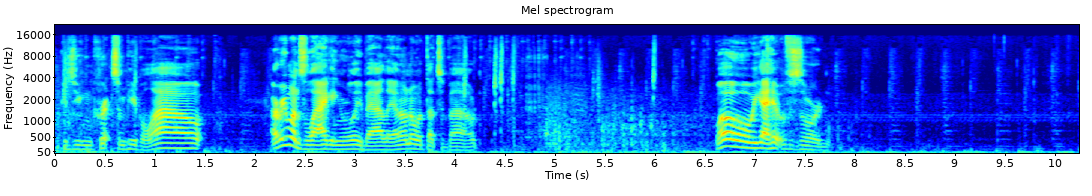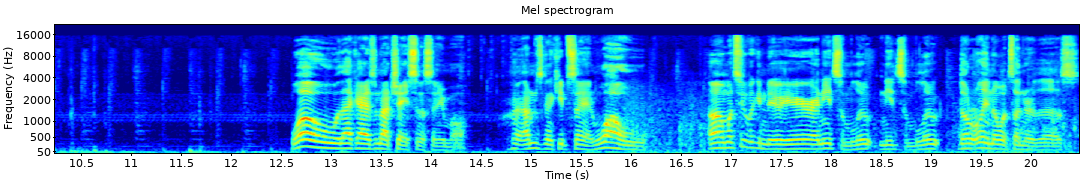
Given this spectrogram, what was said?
Because you can crit some people out. Everyone's lagging really badly. I don't know what that's about. Whoa, we got hit with a sword. Whoa, that guy's not chasing us anymore. I'm just gonna keep saying, whoa. Um, let's see what we can do here. I need some loot, need some loot. Don't really know what's under this.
